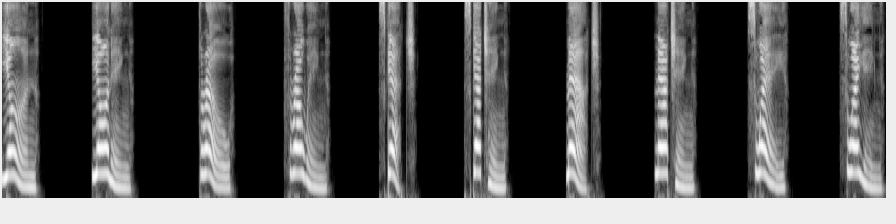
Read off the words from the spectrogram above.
Yawn. Yawning. Throw. Throwing. Sketch. Sketching. Match. Matching. Sway. Swaying.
